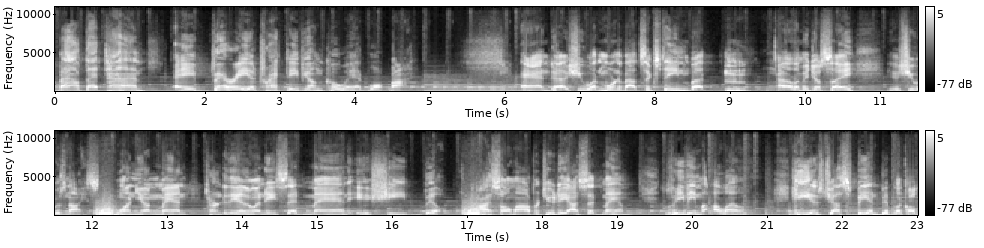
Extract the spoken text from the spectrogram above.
About that time, a very attractive young co-ed walked by. And uh, she wasn't more than about 16, but uh, let me just say, she was nice. One young man turned to the other one and he said, Man, is she built. I saw my opportunity. I said, Ma'am, leave him alone. He is just being biblical.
